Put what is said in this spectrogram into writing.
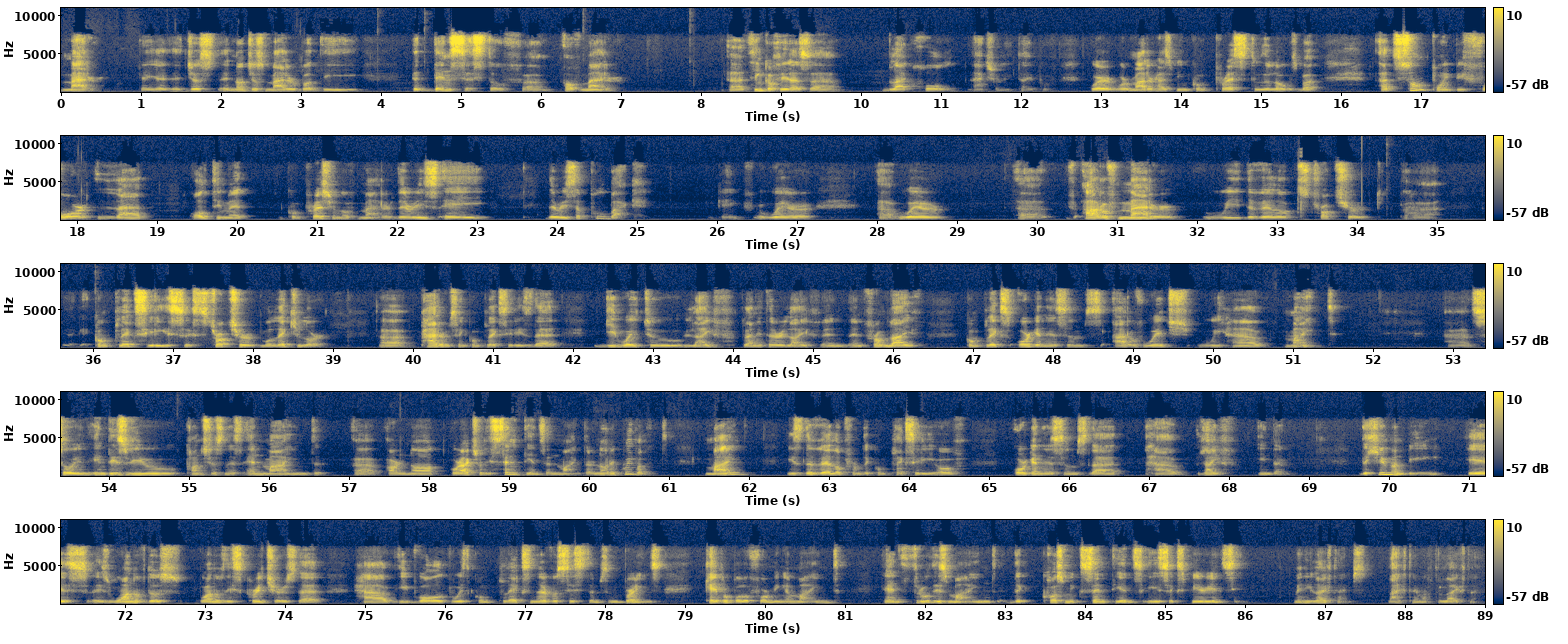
matter. Okay, Uh, uh, just uh, not just matter, but the the densest of um, of matter. Uh, think of it as a black hole, actually, type of where where matter has been compressed to the lowest. But at some point before that ultimate compression of matter, there is a there is a pullback, okay, where uh, where uh, out of matter we develop structured uh, complexities, uh, structured molecular uh, patterns and complexities that give way to life, planetary life, and, and from life, complex organisms out of which we have mind. Uh, so, in, in this view, consciousness and mind uh, are not, or actually sentience and mind, are not equivalent. Mind is developed from the complexity of organisms that have life in them. The human being is, is one of those one of these creatures that have evolved with complex nervous systems and brains capable of forming a mind and through this mind the cosmic sentience is experiencing many lifetimes lifetime after lifetime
